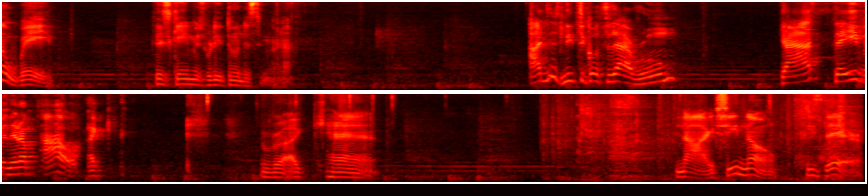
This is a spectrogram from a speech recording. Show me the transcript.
No way this game is really doing this to me right now. I just need to go to that room, gas, save, and then I'm out. I, bro, I can't. Nah, you see, no, he's there.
